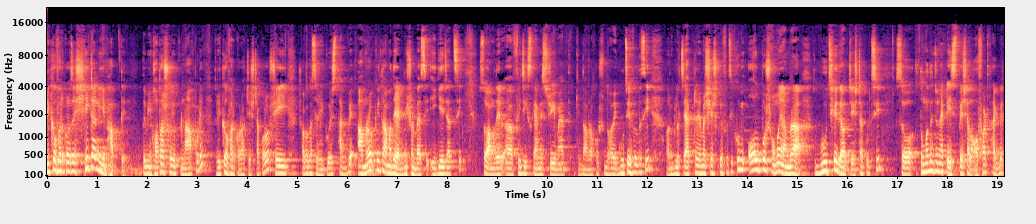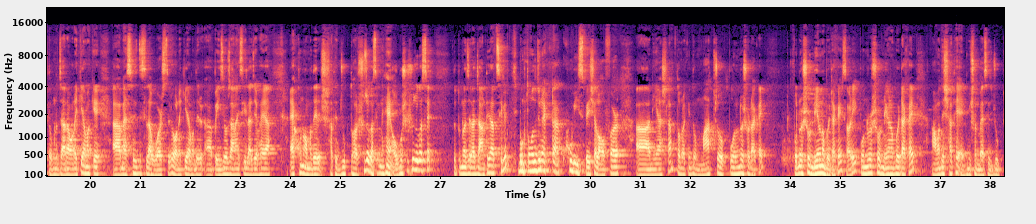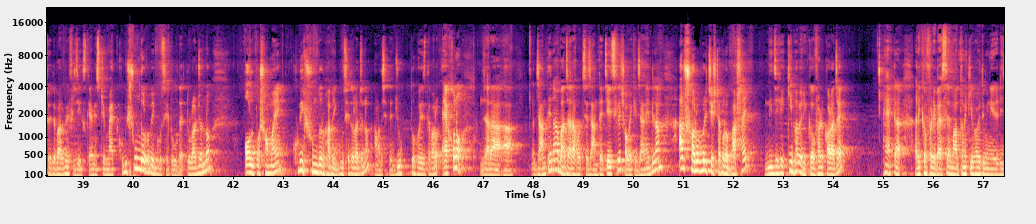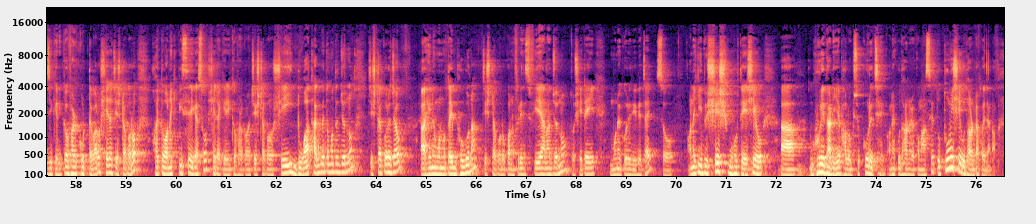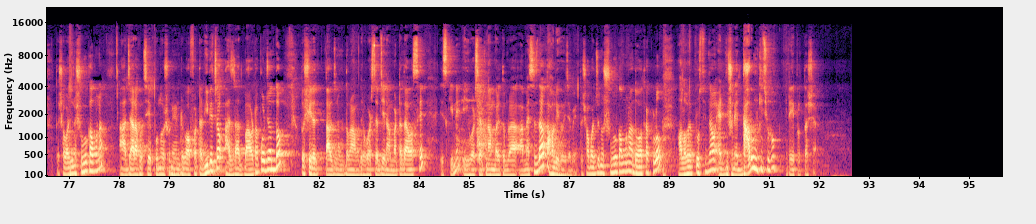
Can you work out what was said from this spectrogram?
রিকভার করা যায় সেটা নিয়ে ভাবতে। তুমি হতাশ হয়ে না পড়ে রিকভার করার চেষ্টা করো। সেই সবার কাছে রিকোয়েস্ট থাকবে। আমরাও কিন্তু আমাদের অ্যাডমিশন ব্যাচে এগিয়ে যাচ্ছি। সো আমাদের ফিজিক্স কেমিস্ট্রি ম্যাথ কিন্তু আমরা খুব সুন্দরভাবে গুছিয়ে ফেলতেছি। অনেকগুলো চ্যাপ্টার আমরা শেষ করে ফেলছি। খুবই অল্প সময় আমরা গুছিয়ে দেওয়ার চেষ্টা করছি। সো তোমাদের জন্য একটা স্পেশাল অফার থাকবে। তোমরা যারা অনেকেই আমাকে মেসেজ দিছিলা হোয়াটসঅ্যাপে অনেকেই আমাদের পেজেও জানাইছিলা যে, ভাইয়া এখনও আমাদের সাথে যুক্ত হওয়ার সুযোগ আছে কিনা? হ্যাঁ অবশ্যই সুযোগ আছে। তো তোমরা যারা জানতে চাচ্ছিলে, এবং তোমাদের জন্য একটা খুবই স্পেশাল অফার নিয়ে আসলাম। তোমরা কিন্তু মাত্র পনেরোশো টাকায়, পনেরোশো নিরানব্বই টাকায় সরি পনেরোশো নিরানব্বই টাকায় আমাদের সাথে অ্যাডমিশন ব্যাচে যুক্ত হতে পারবে। ফিজিক্স কেমিস্ট্রি ম্যাথ খুবই সুন্দরভাবে গুছিয়ে তুলতে, তোলার জন্য, অল্প সময়ে খুবই সুন্দরভাবে গুছিয়ে তোলার জন্য আমাদের সাথে যুক্ত হয়ে যেতে পারো। এখনও যারা জানতে না বা যারা হচ্ছে জানতে চেয়েছিলে, সবাইকে জানিয়ে দিলাম। আর সর্বোপরি চেষ্টা করো বাসায় নিজেকে কীভাবে রিকভার করা যায় হ্যাঁ একটা রিকভারি ব্যাসের মাধ্যমে কীভাবে তুমি নিজে- নিজেকে রিকভার করতে পারো, সেটা চেষ্টা করো। হয়তো অনেক পিছিয়ে গেছো, সেটাকে রিকভার করার চেষ্টা করো। সেই দোয়া থাকবে তোমাদের জন্য, চেষ্টা করে যাও। হীনমন্যতায় ভুগো না, চেষ্টা করো কনফিডেন্স ফিরে আনার জন্য। তো সেটাই মনে করে দিতে চাই। সো অনেকে কিন্তু শেষ মুহূর্তে এসেও ঘুরে দাঁড়িয়ে ভালো কিছু করেছে। অনেক উদাহরণ এরকম আছে। তো তুমি সেই উদাহরণটা হয়ে দাঁড়াও। তো সবার জন্য শুভকামনা। আর যারা হচ্ছে পনেরোশো নিরানব্বই অফারটা নিতে চাও, আজ রাত বারোটা পর্যন্ত, তো সেটা তার জন্য তোমরা আমাদের হোয়াটসঅ্যাপ যে নাম্বারটা দেওয়া আছে স্ক্রিনে এই হোয়াটসঅ্যাপ নাম্বারে তোমরা মেসেজ দাও, তাহলেই হয়ে যাবে। তো সবার জন্য শুভকামনা দেওয়া থাকল। ভালোভাবে প্রস্তুতি নাও অ্যাডমিশনে দারুণ কিছু হোক, এটাই প্রত্যাশা।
